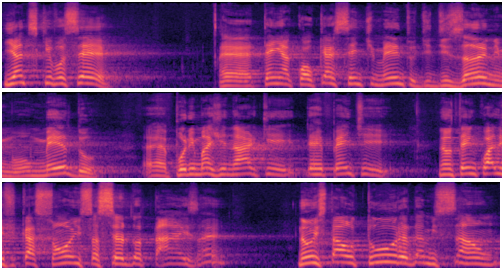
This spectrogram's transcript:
E antes que você é, tenha qualquer sentimento de desânimo ou medo é, por imaginar que de repente não tem qualificações sacerdotais, né? não está à altura da missão.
